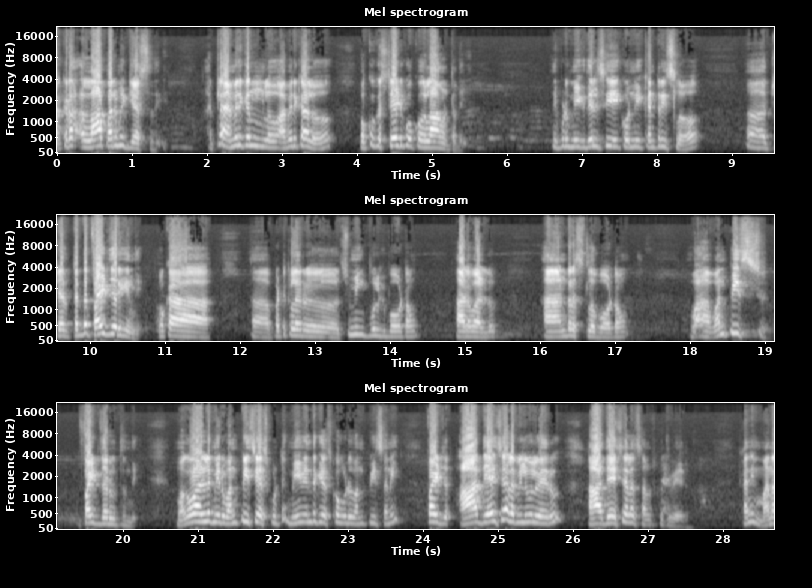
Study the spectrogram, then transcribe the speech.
అక్కడ లా పర్మిట్ చేస్తుంది. అట్లా అమెరికన్లో అమెరికాలో ఒక్కొక్క స్టేట్కి ఒక్కొక్క లా ఉంటుంది. ఇప్పుడు మీకు తెలిసి కొన్ని కంట్రీస్లో పెద్ద ఫైట్ జరిగింది. ఒక పర్టికులర్ స్విమ్మింగ్ పూల్కి పోవటం ఆడవాళ్ళు ఆ అండ్రస్లో పోవటం వన్ పీస్ ఫైట్ జరుగుతుంది. మగవాళ్ళు మీరు వన్ పీస్ వేసుకుంటే మేము ఎందుకు వేసుకోకూడదు వన్ పీస్ అని ఫైట్ ఆ దేశాల విలువలు వేరు ఆ దేశాల సంస్కృతి వేరు. కానీ మన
